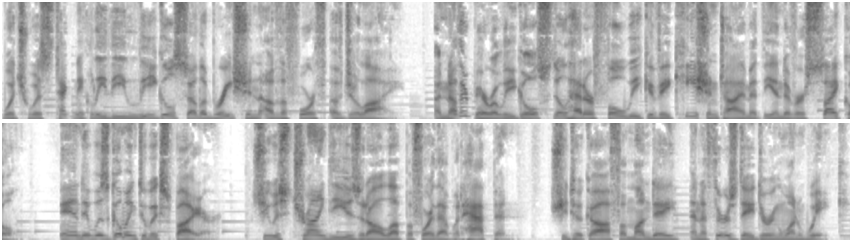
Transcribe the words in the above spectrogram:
which was technically the legal celebration of the 4th of July. Another paralegal still had her full week of vacation time at the end of her cycle, and it was going to expire. She was trying to use it all up before that would happen. She took off a Monday and a Thursday during one week.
